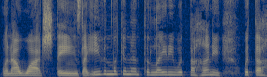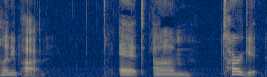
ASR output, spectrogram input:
when I watch things like even looking at the lady with the honey with the honey pot at um, Target,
